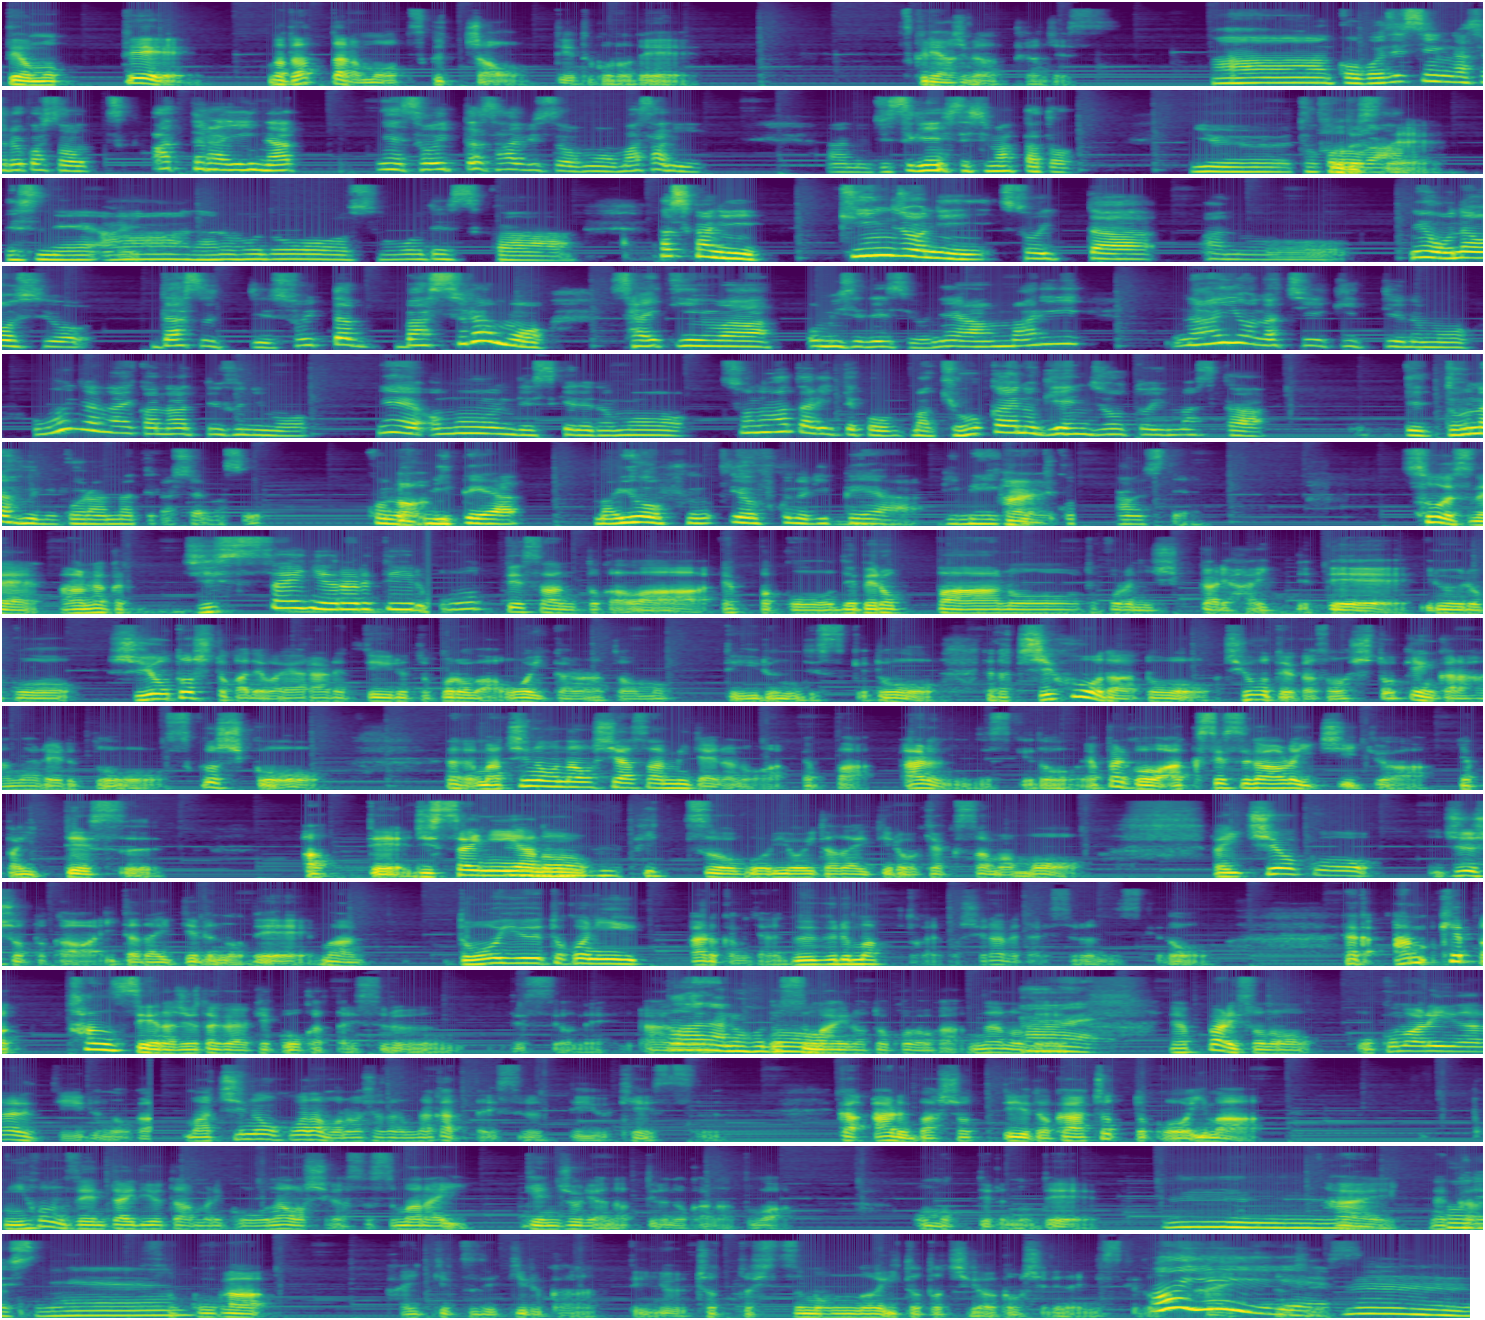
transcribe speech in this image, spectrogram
て思って、まあ、だったらもう作っちゃおうっていうところで、作り始めたって感じです。ああ、こうご自身がそれこそつあったらいいな、ね、そういったサービスをもうまさにあの実現してしまったというところがですね。ですね。はいああ、なるほど。そうですか。確かに、近所にそういった、あの、ね、お直しを出すっていう、そういった場すらも最近はお店ですよね。あんまりないような地域っていうのも多いんじゃないかなっていうふうにもね、思うんですけれども、そのあたりってこう、まあ、業界の現状といいますか、で、どんなふうにご覧になってらっしゃいます？このあリペア、まあ、洋服、洋服のリペア、リメイクってことに関して。そうですね。あの、なんか、実際にやられている大手さんとかは、やっぱこう、デベロッパーのところにしっかり入ってて、いろいろこう、主要都市とかではやられているところは多いかなとは思っているんですけど、なんか地方だと、地方というかその首都圏から離れると、少しこう、なんか街の直し屋さんみたいなのはやっぱあるんですけど、やっぱりこう、アクセスが悪い地域は、やっぱ一定数あって、実際にあの、フィッツをご利用いただいているお客様も、まあ一応こう、住所とかはいただいているので、まあ、どういうとこにあるかみたいな Google マップとかでも調べたりするんですけど、なんかあん結構端正な住宅が結構多かったりするんですよね。ああーなるほどお住まいのところが。なので、はい。やっぱりそのお困りになられているのが、街のコーナー物社さんなかったりするっていうケースがある場所っていうのが、ちょっとこう今、日本全体で言うとあんまりこうお直しが進まない現状にはなってるのかなとは思ってるので、うーん。はい。なんかそうですねそ。こが解決できるかなっていう、ちょっと質問の意図と違うかもしれないんですけど。あ、いはいえいえ、う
